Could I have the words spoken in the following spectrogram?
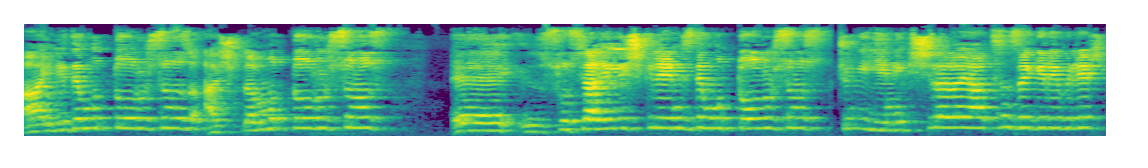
ailede mutlu olursunuz, aşkta mutlu olursunuz, e, sosyal ilişkilerinizde mutlu olursunuz. Çünkü yeni kişiler hayatınıza girebilir,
